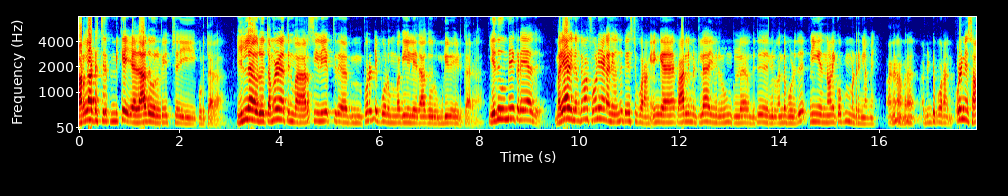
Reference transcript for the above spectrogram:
வரலாற்று சிறப்புமிக்க ஏதாவது ஒரு பேச்சை கொடுத்தாரா? இல்லை ஒரு தமிழகத்தின் வ- அரசியலையே திரு புரட்டி போடும் வகையில் ஏதாவது ஒரு முடிவை எடுத்தாரா? எதுவுமே கிடையாது. மரியாதை நிமித்தமாக சோனியா காந்தி வந்து பேசிட்டு போகிறாங்க எங்கள் பார்லிமெண்ட்டில் இவர் ரூம்குள்ளே வந்துட்டு இவர் வந்த பொழுது நீங்கள் நாளைக்கு ஓப்பன் பண்ணுறீங்களாமே அங்கே நான் வரேன் அப்படின்ட்டு போகிறாங்க உடனே சா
